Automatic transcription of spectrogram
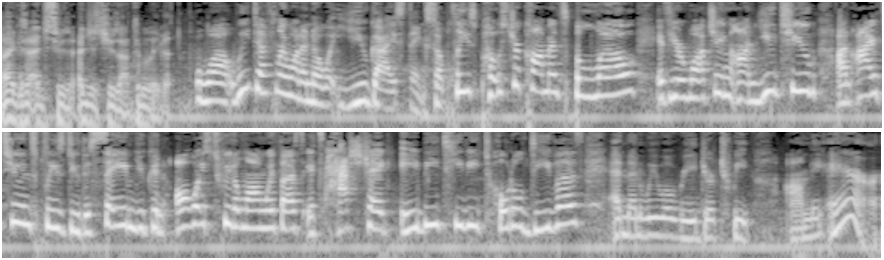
like I said, I just choose, I just choose not to believe it Well, we definitely want to know what you guys think. So please post your comments below. If you're watching on YouTube, on iTunes, please do the same. You can always tweet along with us. It's hashtag ABTV Total Divas, and then we will read your tweet on the air.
